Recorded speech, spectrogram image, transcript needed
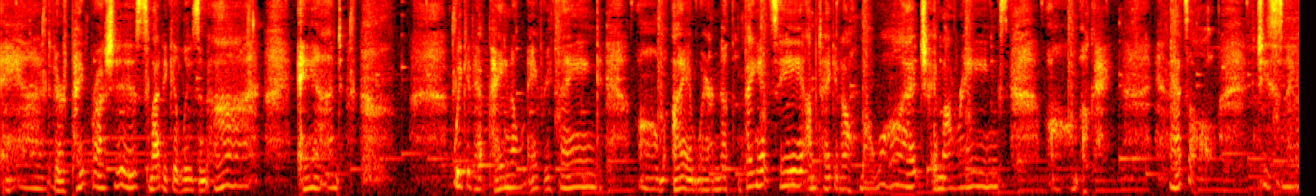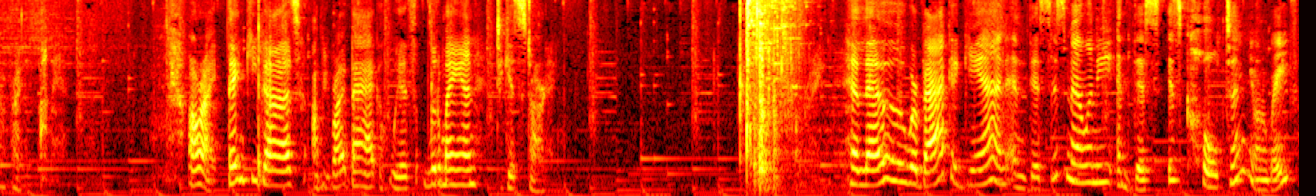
and there's paintbrushes, somebody could lose an eye and we could have paint on everything. Um, I am wearing nothing fancy. I'm taking off my watch and my rings. Um, okay, and that's all. In Jesus' name I pray. Amen. All right, thank you guys. I'll be right back with Little Man to get started. Hello, we're back again, and this is Melanie, and this is Colton. You wanna wave?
